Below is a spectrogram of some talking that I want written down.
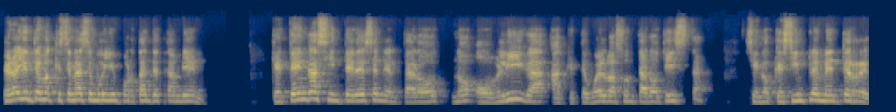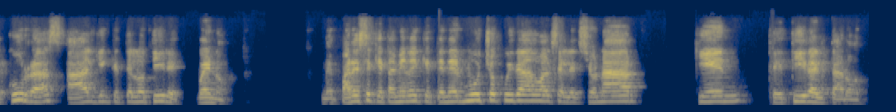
Pero hay un tema que se me hace muy importante también. Que tengas interés en el tarot no obliga a que te vuelvas un tarotista, sino que simplemente recurras a alguien que te lo tire. Bueno, me parece que también hay que tener mucho cuidado al seleccionar quién te tira el tarot.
